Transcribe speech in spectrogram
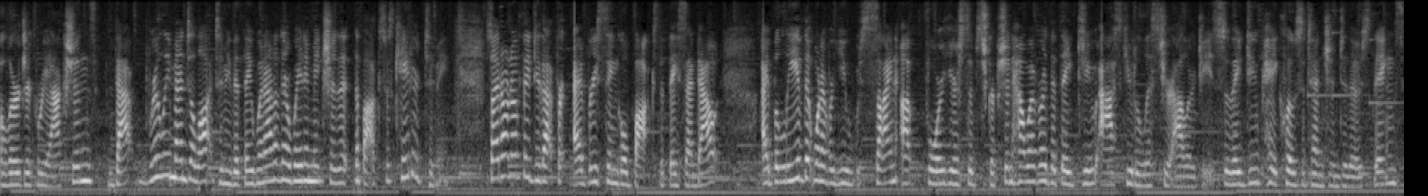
allergic reactions, that really meant a lot to me that they went out of their way to make sure that the box was catered to me. So I don't know if they do that for every single box that they send out, I believe that whenever you sign up for your subscription, however, that they do ask you to list your allergies. So they do pay close attention to those things,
